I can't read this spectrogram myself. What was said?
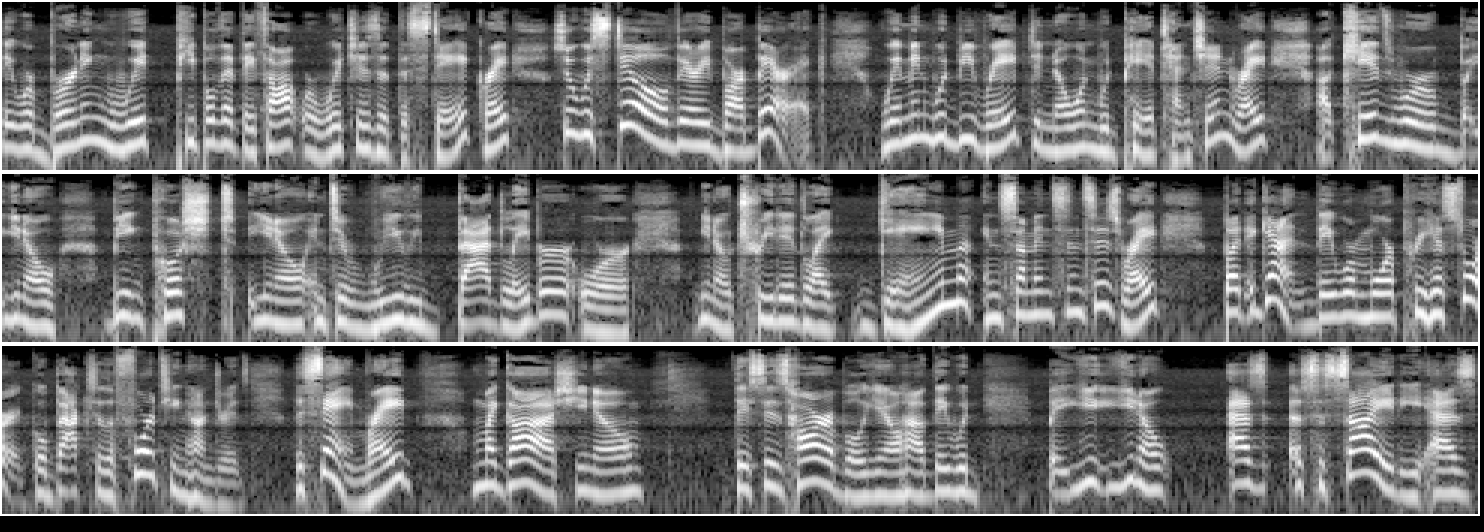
They were burning wit- people that they thought were witches at the stake, right? So it was still very barbaric. Women would be raped and no one would pay attention, right? Uh, kids were, you know, being pushed, you know, into really bad labor or, you know, treated like game in some instances, right? But again, they were more prehistoric. Go back to the 1400s. The same, right? Oh my gosh, you know, this is horrible. You know how they would, but you you know, as a society, as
